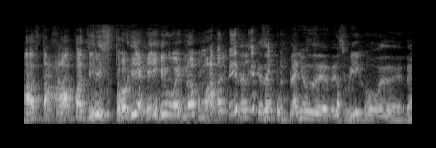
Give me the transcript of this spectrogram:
Hasta APA tiene historia ahí, güey, no mames. Es el, es el cumpleaños de, de su hijo, de, de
